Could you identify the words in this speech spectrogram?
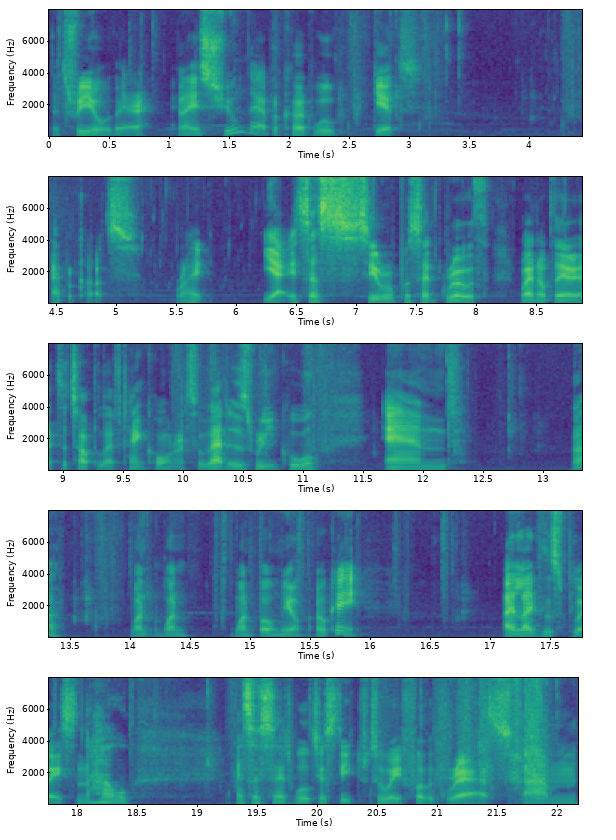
the trio there. And I assume the apricot will get apricots, right? Yeah, it says 0% growth right up there at the top left hand corner. So that is really cool. And ah, one, one, one bone meal. Okay. I like this place. Now, as I said, we'll just need to wait for the grass. Um,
